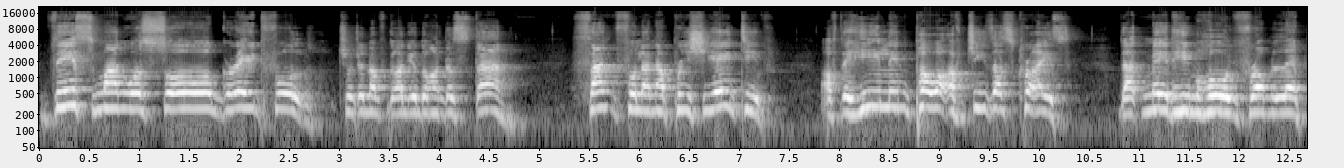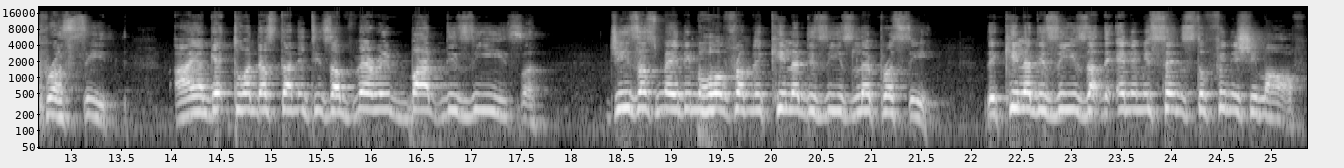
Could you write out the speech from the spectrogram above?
This man was so grateful. Children of God, you don't understand. Thankful and appreciative of the healing power of Jesus Christ that made him whole from leprosy. I get to understand it is a very bad disease. Jesus made him whole from the killer disease, leprosy, the killer disease that the enemy sends to finish him off,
